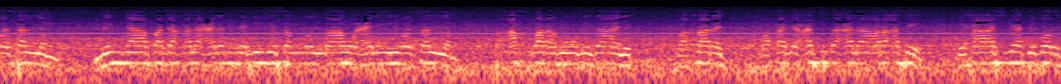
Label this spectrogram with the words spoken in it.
وسلم. منا فدخل على النبي صلى الله عليه وسلم. فأخبره بذلك فخرج وقد عزب على رأسه بحاشية برد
